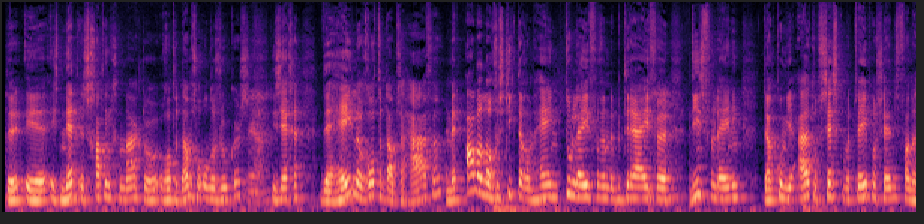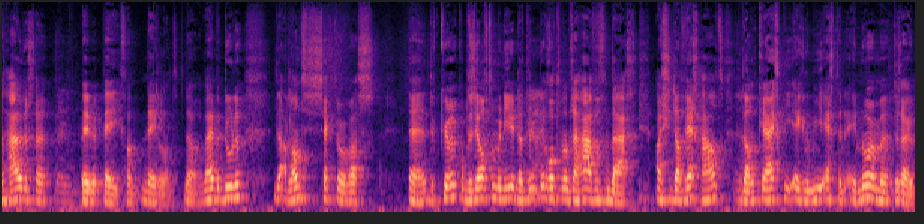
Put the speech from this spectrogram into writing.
Er eh, is net een schatting gemaakt door Rotterdamse onderzoekers. Ja. Die zeggen de hele Rotterdamse haven, met alle logistiek daaromheen, toeleverende bedrijven, dienstverlening, dan kom je uit op 6,2% van het huidige BBP van Nederland. Nou, wij bedoelen, de Atlantische sector was uh, de kurk op dezelfde manier dat de, ja. de Rotterdamse haven vandaag. Als je dat weghaalt, ja. dan krijgt die economie echt een enorme dreun.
